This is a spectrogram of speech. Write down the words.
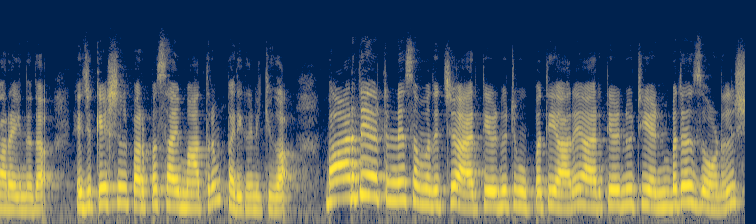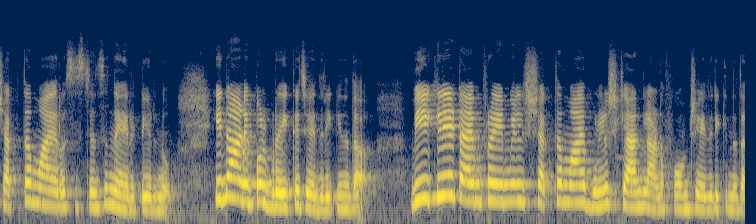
പറയുന്നത്. എഡ്യൂക്കേഷണൽ പർപ്പസായി മാത്രം പരിഗണിക്കുക. ഭാരതി എയർടെലിനെ സംബന്ധിച്ച് ആയിരത്തി എഴുന്നൂറ്റി മുപ്പത്തി ആറ് ആയിരത്തി എഴുന്നൂറ്റി എൺപത് സോണിൽ ശക്തമായ റെസിസ്റ്റൻസ് നേരിട്ടിരുന്നു. ഇതാണിപ്പോൾ ബ്രേക്ക് ചെയ്തിരിക്കുന്നത്. വീക്കിലി ടൈം ഫ്രെയിമിൽ ശക്തമായ ബുള്ളിഷ് ക്യാൻഡിലാണ് ഫോം ചെയ്തിരിക്കുന്നത്.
